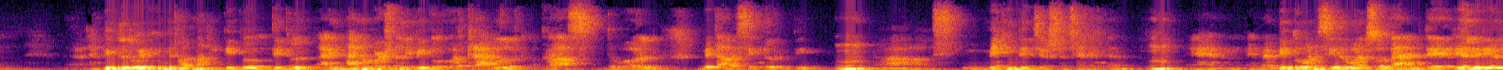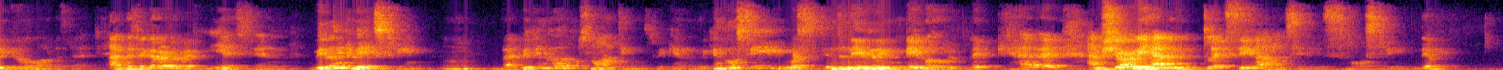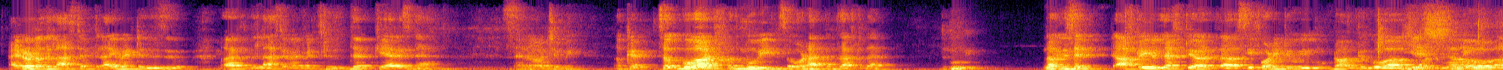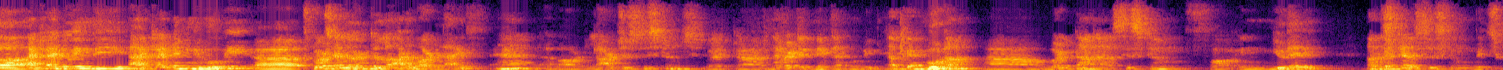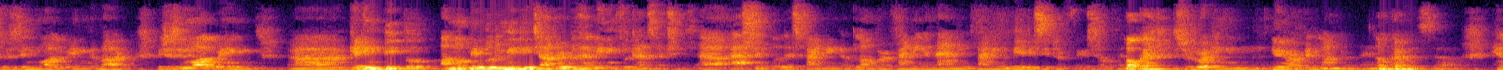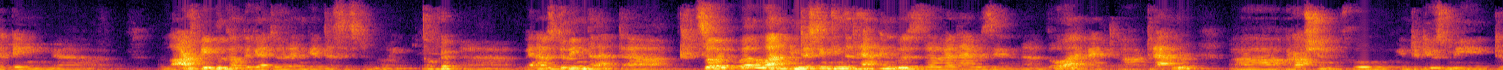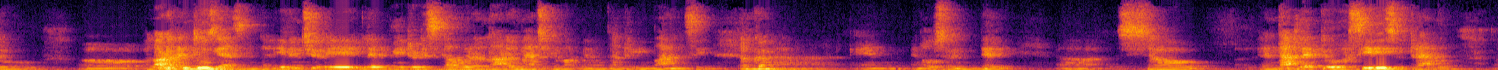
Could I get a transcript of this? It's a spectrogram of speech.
and people do it even without money. People, people, I, I know personally people who have traveled across the world without a single rupee, Mm-hmm. making pictures and selling Mhm. And and when people want to see the world so bad, they really, really grow out of that. And they figure out a way. Yes, and we don't need to be extreme, Mm-hmm. but we can go small things. We can we can go see what's in the neighboring neighborhood. Like I'm sure we haven't like seen our own cities mostly. I don't know the last time that I went to the zoo or the last time I went to the KRS Dam. I know what you mean. Okay. So go out for the movie. So what happens after that? The movie. No, you said after you left your uh, C42, you moved on to Goa Yes, for the movie. so uh, I tried doing the, I tried making a movie. Uh, of course, I learned a lot about life and about larger systems, but uh, never did make that movie. Okay. Moved on, uh, worked on a system for in New Delhi, Okay. a stealth system which was involving about, which was involving uh, getting people, unknown people, to meet each other to have meaningful transactions. Uh, as simple as finding a plumber, finding a nanny, finding a babysitter for yourself. And Okay. this was working in New York and London, and Okay. I was uh, helping uh, a lot of people come together and get the system going. Okay. Uh, when I was doing that, uh, so uh, one interesting thing that happened was uh, when I was in Goa, I met a traveler, uh, a Russian, who introduced me to uh, a lot of enthusiasm that eventually led me to discover a lot of magic about my own country in Varanasi Okay. uh, and, and also in Delhi. So, and that led to a series of travel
